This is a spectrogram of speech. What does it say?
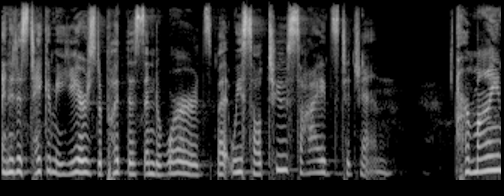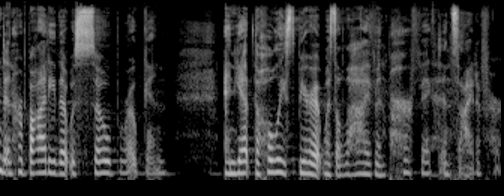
And it has taken me years to put this into words, but we saw two sides to Jen her mind and her body that was so broken, and yet the Holy Spirit was alive and perfect inside of her.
